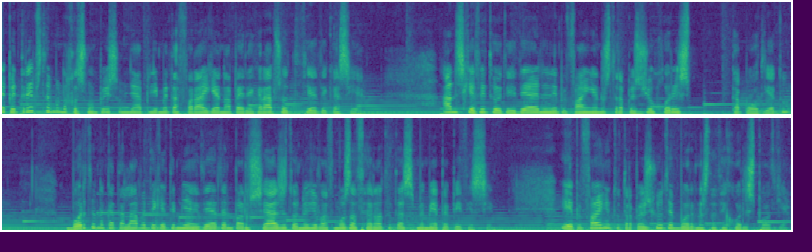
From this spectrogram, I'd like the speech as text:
Επιτρέψτε μου να χρησιμοποιήσω μια απλή μεταφορά για να περιγράψω τη διαδικασία. Αν σκεφτείτε ότι η ιδέα είναι η επιφάνεια ενός τραπεζιού χωρίς τα πόδια του, μπορείτε να καταλάβετε γιατί μια ιδέα δεν παρουσιάζει τον ίδιο βαθμό σταθερότητας με μια πεποίθηση. Η επιφάνεια του τραπεζιού δεν μπορεί να σταθεί χωρίς πόδια.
